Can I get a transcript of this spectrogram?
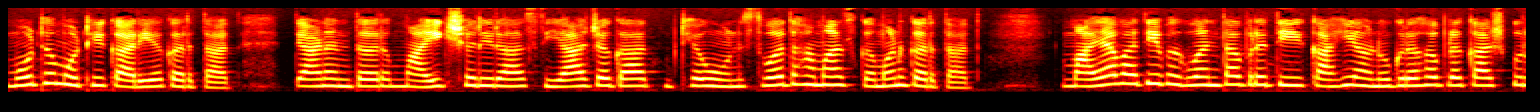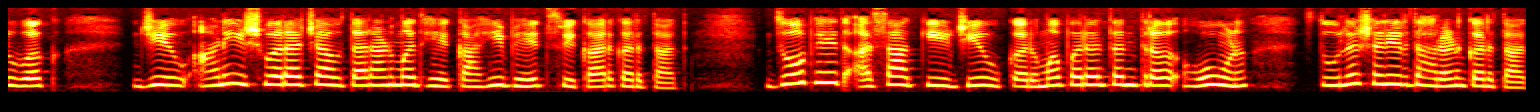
मोठी कार्य करतात. त्यानंतर माईक शरीरास या जगात ठेवून स्वधामास गमन करतात. मायावादी भगवंताप्रती काही अनुग्रह प्रकाशपूर्वक जीव आणि ईश्वराच्या अवतारांमध्ये काही भेद स्वीकार करतात. जो भेद असा की जीव कर्मपरतंत्र होऊन स्थूल शरीर धारण करतात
